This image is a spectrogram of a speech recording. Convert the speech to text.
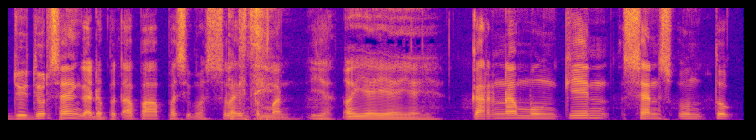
jujur saya nggak dapat apa-apa sih mas selain teman. Iya. oh iya iya iya. iya. Karena mungkin sense untuk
